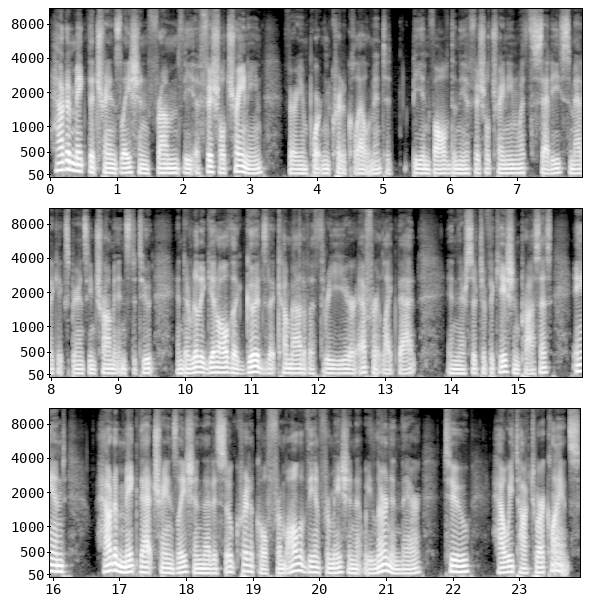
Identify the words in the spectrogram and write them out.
how to make the translation from the official training, very important critical element to be involved in the official training with SETI, Somatic Experiencing Trauma Institute, and to really get all the goods that come out of a three year effort like that in their certification process, and how to make that translation that is so critical from all of the information that we learn in there to how we talk to our clients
